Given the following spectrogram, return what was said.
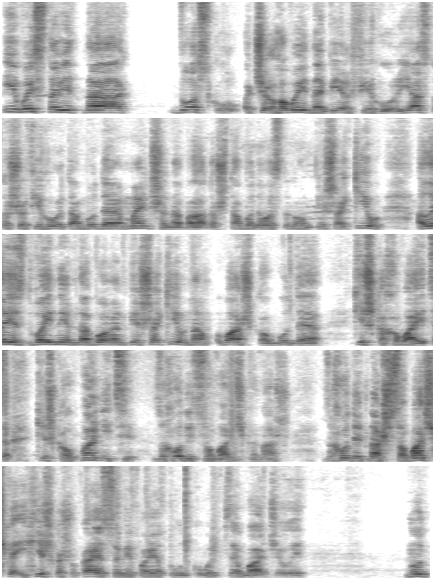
І виставить на доску черговий набір фігур. Ясно, що фігур там буде менше набагато, що там буде в основному пішаків, але із двойним набором пішаків нам важко буде. Кішка ховається, кішка в паніці, заходить собачка наш. Заходить наш собачка, і кішка шукає собі порятунку. Ви б це бачили. Ну,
